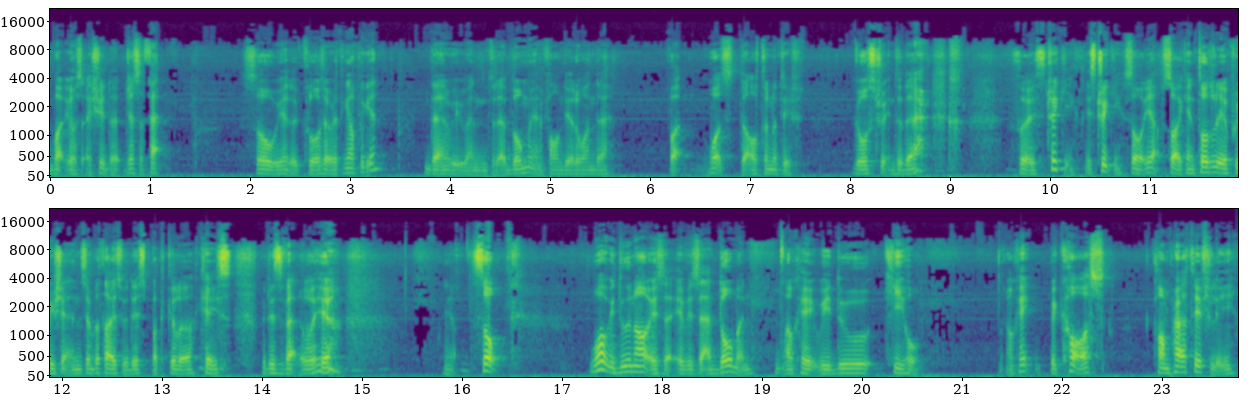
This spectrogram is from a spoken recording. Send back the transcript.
But it was actually the, just a fat. So we had to close everything up again. Then we went into the abdomen and found the other one there. But what's the alternative? Go straight into there. So it's tricky. It's tricky. So yeah, so I can totally appreciate and sympathize with this particular case with this vet over here. Yeah. So what we do now is that if it's abdomen, okay, we do keyhole. Okay, because comparatively,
